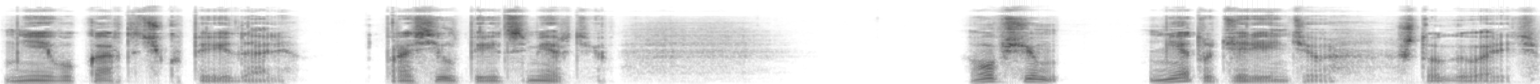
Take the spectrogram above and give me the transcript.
Мне его карточку передали просил перед смертью. В общем, нету Терентьева, что говорить.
